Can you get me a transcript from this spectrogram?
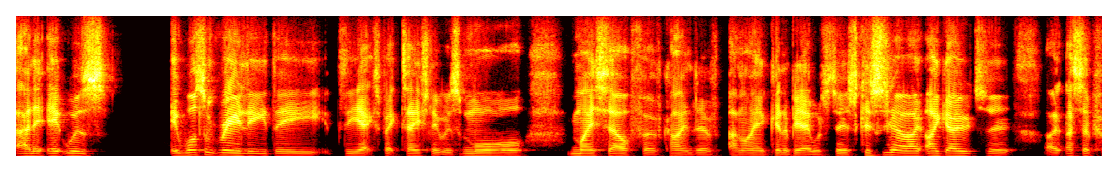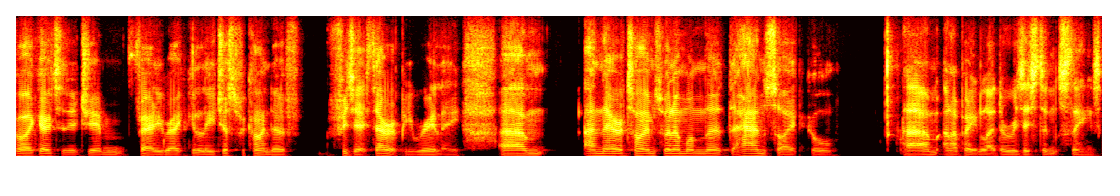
and it, it, was. It wasn't really the the expectation. It was more myself of kind of, am I going to be able to do this? Because you know, I, I go to, I, I said before, I go to the gym fairly regularly just for kind of physiotherapy, really. Um, and there are times when I'm on the, the hand cycle um, and I put in like the resistance things,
